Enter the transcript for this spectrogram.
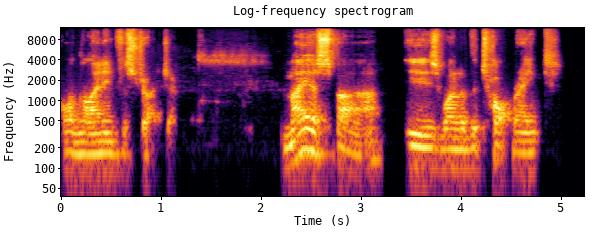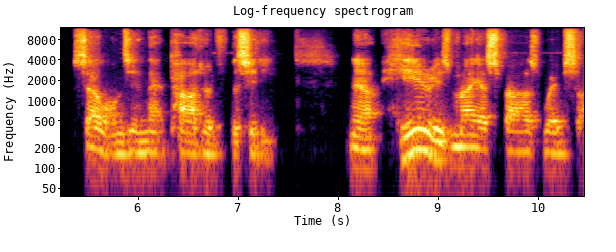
online infrastructure. Mayo Spa is one of the top ranked salons in that part of the city. Now, here is Mayo Spa's website,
